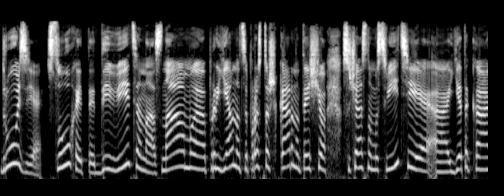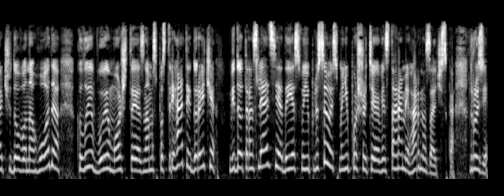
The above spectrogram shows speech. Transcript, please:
Друзі, слухайте, дивіться нас. Нам приємно. Це просто шикарно. Те, що в сучасному світі є така чудова нагода, коли ви можете з нами спостерігати. І до речі, відеотрансляція дає свої плюси. Ось мені пишуть в інстаграмі гарна зачіска. Друзі,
